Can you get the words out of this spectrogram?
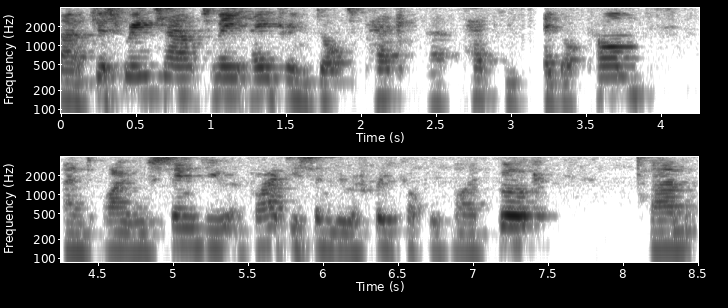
uh, just reach out to me, adrian.peck at peckuk.com, and I will send you, gladly send you a free copy of my book. Um,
